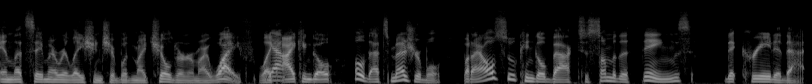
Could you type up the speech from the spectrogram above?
in let's say my relationship with my children or my wife. Like Yeah. I can go, "Oh, that's measurable." But I also can go back to some of the things that created that.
